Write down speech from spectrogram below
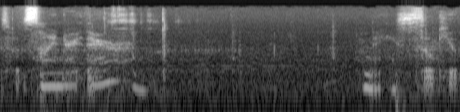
So it's signed right there. Nice. So cute.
